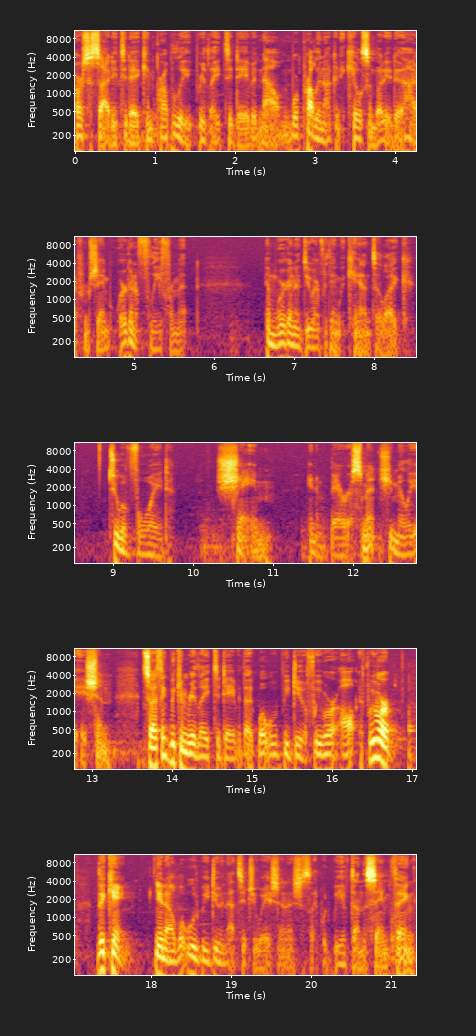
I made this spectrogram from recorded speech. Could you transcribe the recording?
our society today can probably relate to David. Now we're probably not going to kill somebody to hide from shame, but we're going to flee from it, and we're going to do everything we can to like to avoid shame and embarrassment, humiliation. So I think we can relate to David. Like, what would we do if we were all if we were the king? You know, what would we do in that situation? It's just like, would we have done the same thing?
